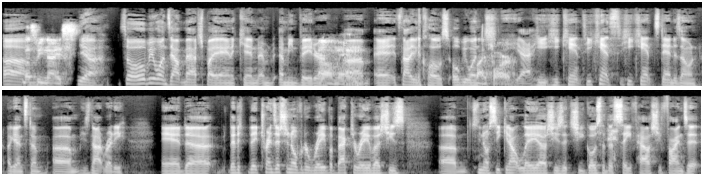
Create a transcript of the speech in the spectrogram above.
Um, must be nice. Yeah. So Obi Wan's outmatched by Anakin. and- I mean Vader. Oh, man. Um, and it's not even close. Obi Wan. By far. Yeah. He he can't he can't he can't stand his own against him. Um, he's not ready. And uh, they they transition over to Reva. Back to Reva. She's um, you know, seeking out Leia. She's she goes to the safe house. She finds it.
